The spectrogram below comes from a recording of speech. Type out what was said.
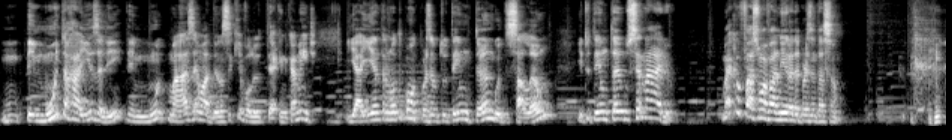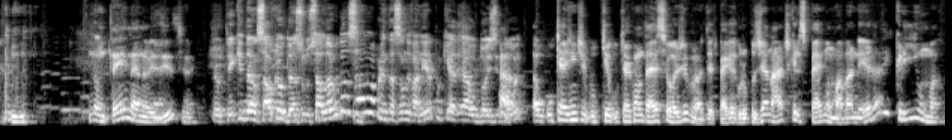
hum, Tem muita raiz ali, tem mu mas é uma dança que evoluiu tecnicamente. E aí entra no outro ponto. Por exemplo, tu tem um tango de salão e tu tem um tango cenário. Como é que eu faço uma vaneira de apresentação? Não tem, né? Não existe, né? Eu tenho que dançar o que eu danço no salão e dançar numa apresentação de vaneira, porque é é o 2 e 2. Ah, o que a gente, o que, o que acontece hoje, mano, você pega grupos de arte que eles pegam uma vaneira e criam uma,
